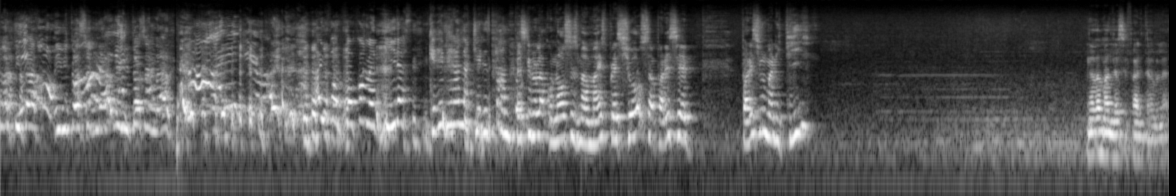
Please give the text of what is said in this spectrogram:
Martita. Me invitó a cenar, me invitó a cenar. Ay, por poco me tiras. ¿Qué de veras la quieres tanto? Es que no la conoces, mamá. Es preciosa. Parece. Parece un maniquí. Nada más le hace falta hablar.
